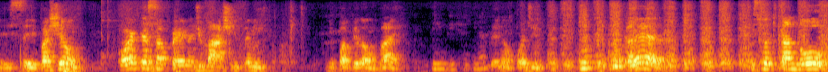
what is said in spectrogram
É isso aí. Paixão, corta essa perna de baixo aí pra mim, do papelão, vai. Tem bicho aqui, né? Não, pode ir. Galera, isso aqui tá novo,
